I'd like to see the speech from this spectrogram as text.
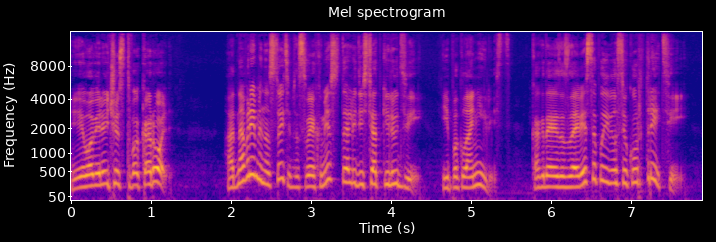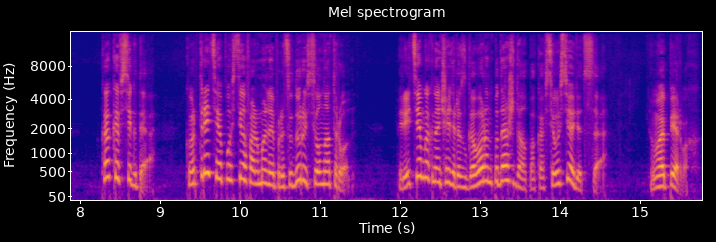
«Его Величество Король!» Одновременно с этим со своих мест стали десятки людей и поклонились, когда из-за завеса появился Курт Третий. Как и всегда, Курт Третий опустил формальные процедуры и сел на трон. Перед тем, как начать разговор, он подождал, пока все усядется. Во-первых,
